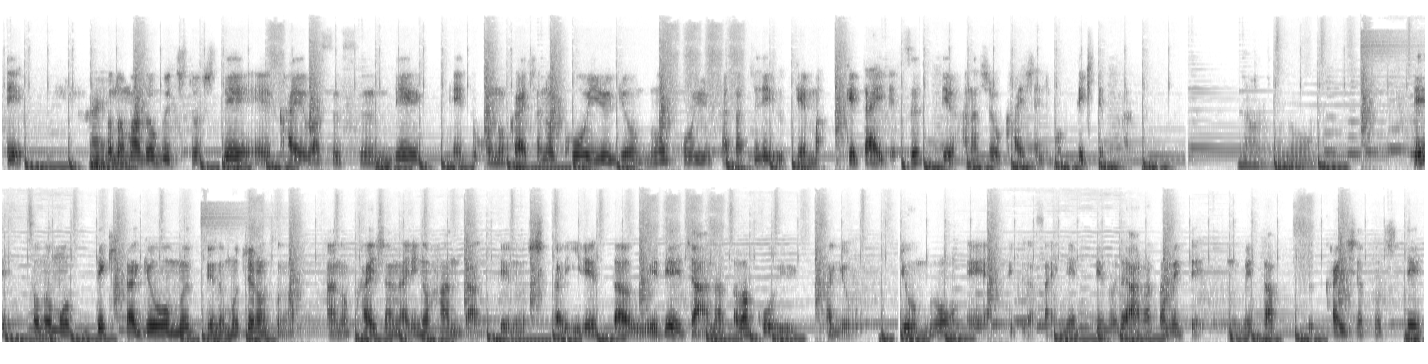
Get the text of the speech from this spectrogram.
て、はい。その窓口として、えー会話進んで、えーと、この会社のこういう業務をこういう形で受け,、ま、受けたいですっていう話を会社に持ってきてもらう。なるほど。で、その持ってきた業務っていうのはもちろんそのあの会社なりの判断っていうのをしっかり入れた上で、じゃああなたはこういう作業、業務をえーやってくださいねっていうので、改めてメタップス、会社として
